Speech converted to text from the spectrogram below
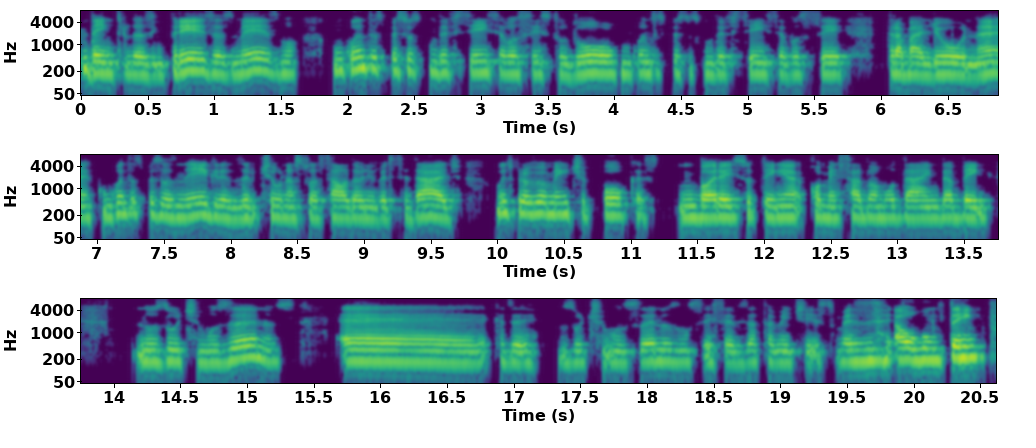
dentro das empresas mesmo, com quantas pessoas com deficiência você estudou, com quantas pessoas com deficiência você trabalhou, né? Com quantas pessoas negras tinham na sua sala da universidade? Muito provavelmente poucas, embora isso tenha começado a mudar ainda bem nos últimos anos. É, quer dizer, nos últimos anos, não sei se é exatamente isso, mas há algum tempo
